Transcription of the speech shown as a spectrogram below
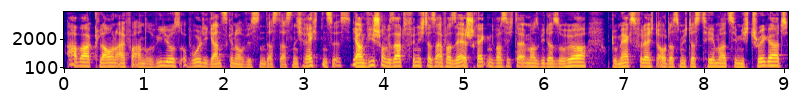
aber klauen einfach andere Videos, obwohl die ganz genau wissen, dass das nicht rechtens ist. Ja, und wie schon gesagt, finde ich das einfach sehr erschreckend, was ich da immer wieder so höre. Du merkst vielleicht auch, dass mich das Thema ziemlich triggert,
